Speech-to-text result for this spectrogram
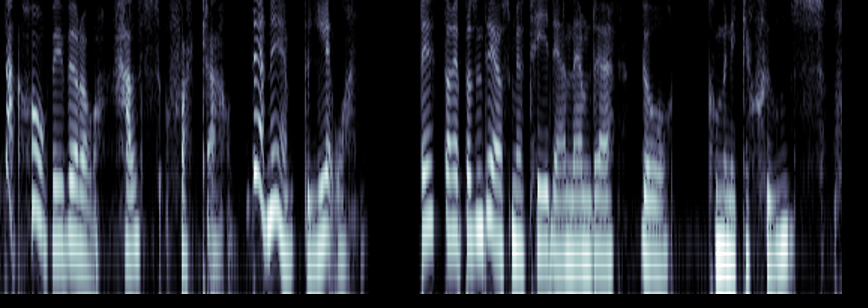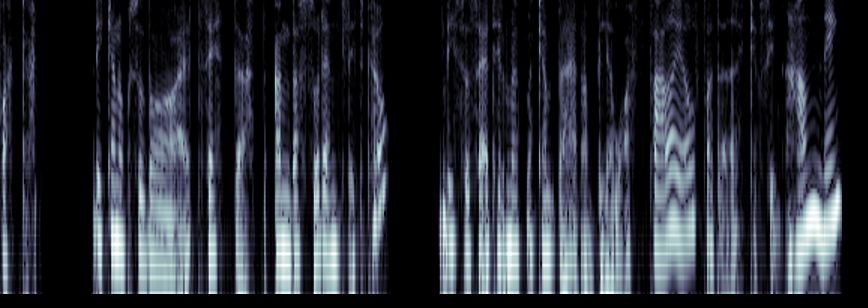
där har vi vår halschakra. Den är blå. Detta representerar som jag tidigare nämnde vår kommunikationschakra. Det kan också vara ett sätt att andas ordentligt på Vissa säger till och med att man kan bära blåa färger för att öka sin andning.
